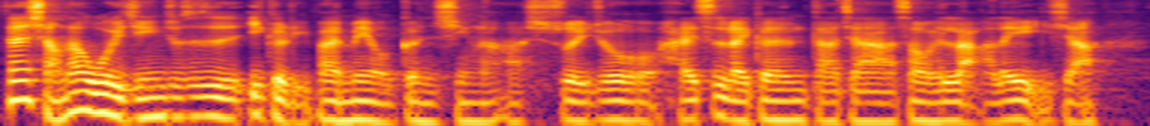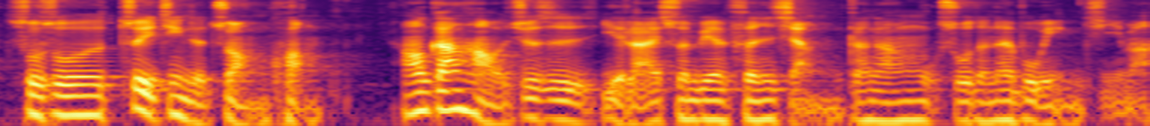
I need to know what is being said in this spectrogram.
但想到我已经就是一个礼拜没有更新了，所以就还是来跟大家稍微拉了一下，说说最近的状况。然后刚好就是也来顺便分享刚刚我说的那部影集嘛。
